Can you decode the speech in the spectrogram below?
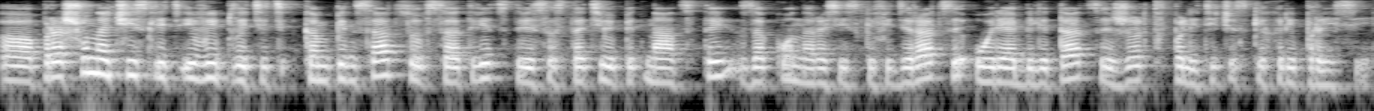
Э, прошу начислить и выплатить компенсацию в соответствии со статьей 15 Закона Российской Федерации о реабилитации жертв политических репрессий.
